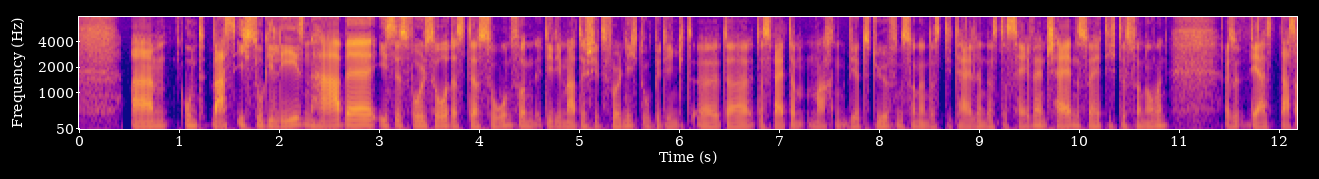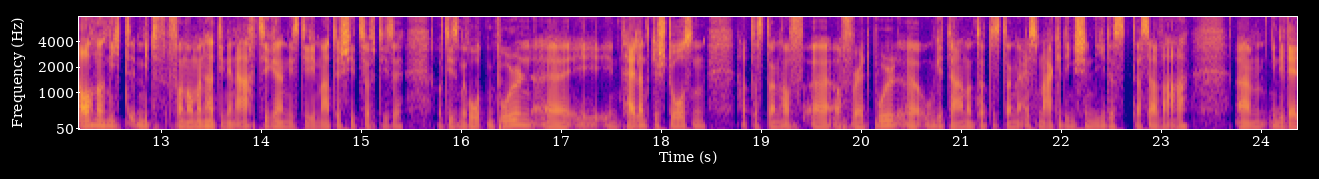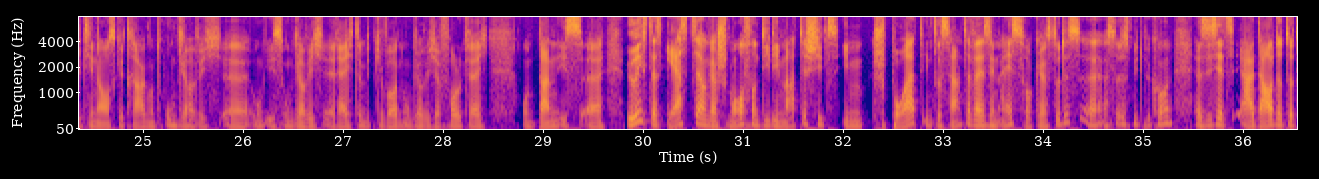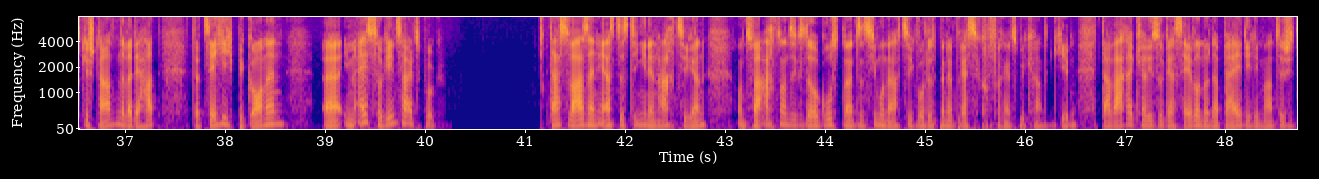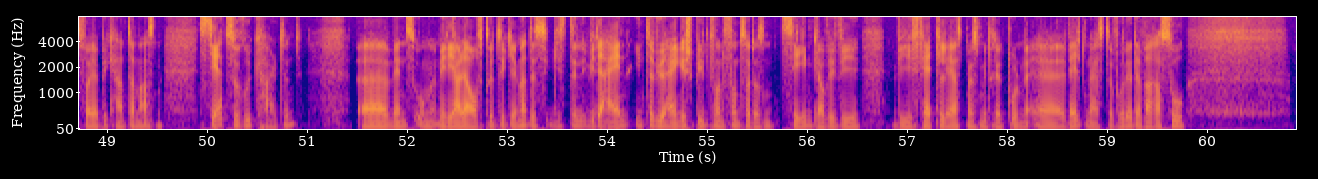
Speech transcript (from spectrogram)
Ähm, und was ich so gelesen habe, ist es wohl so, dass der Sohn von Didi Mateschitz wohl nicht unbedingt äh, da, das weitermachen wird dürfen, sondern dass die Thailänder das selber entscheiden. So hätte ich das vernommen. Also wer das auch noch nicht mit vernommen hat, in den 80ern ist Didi Mateschitz auf, diese, auf diesen roten Bullen äh, in Thailand gestoßen, hat das dann auf, äh, auf Red Bull äh, umgetan und hat das dann als Marketing-Genie, das, das er war, ähm, in die Welt hinausgetragen und unglaublich, äh, ist unglaublich reich damit geworden, unglaublich erfolgreich. Und dann ist äh, übrigens das erste Engagement von Didi Mateschitz im Sport, interessanterweise im Eishockey. Hast du das, äh, hast du das mitbekommen? Es ist jetzt, er dauert dort gestanden, aber der hat tatsächlich begonnen äh, im Eishockey in Salzburg. Das war sein erstes Ding in den 80ern. Und zwar 28. August 1987 wurde es bei einer Pressekonferenz bekannt gegeben. Da war er, glaube ich, sogar selber nur dabei. Didi Mateschitz war ja bekanntermaßen sehr zurückhaltend, äh, wenn es um mediale Auftritte gegeben hat. Es ist dann wieder ein Interview eingespielt worden von 2010, glaube ich, wie, wie Vettel erstmals mit Red Bull äh, Weltmeister wurde. Da war er so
